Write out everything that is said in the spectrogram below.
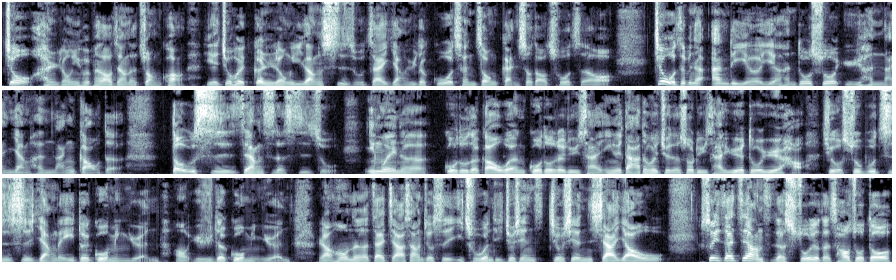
就很容易会碰到这样的状况，也就会更容易让饲主在养鱼的过程中感受到挫折哦。就我这边的案例而言，很多说鱼很难养、很难搞的。都是这样子的事主，因为呢，过度的高温、过多的滤材，因为大家都会觉得说滤材越多越好，结果殊不知是养了一堆过敏源哦，鱼的过敏源。然后呢，再加上就是一出问题就先就先下药物，所以在这样子的所有的操作都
